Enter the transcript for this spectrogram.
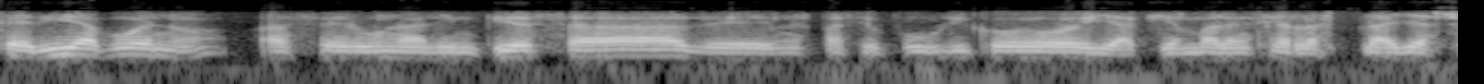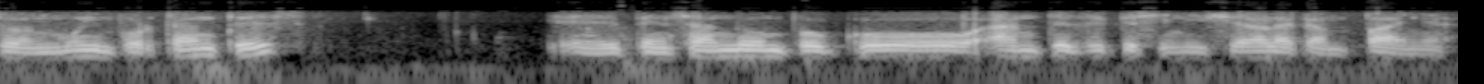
sería bueno hacer una limpieza de un espacio público y aquí en Valencia las playas son muy importantes, eh, pensando un poco antes de que se iniciara la campaña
